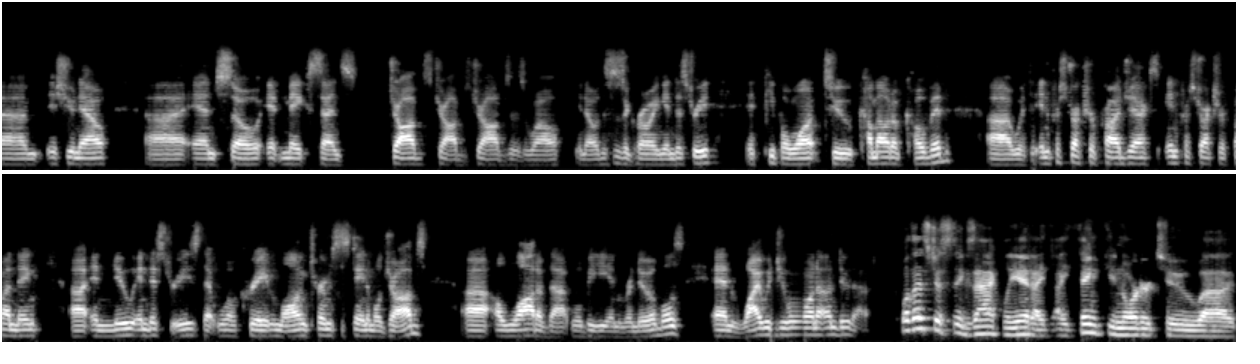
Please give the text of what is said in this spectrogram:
um, issue now, uh, and so it makes sense. Jobs, jobs, jobs as well. You know, this is a growing industry. If people want to come out of COVID uh, with infrastructure projects, infrastructure funding, uh, in new industries that will create long-term sustainable jobs, uh, a lot of that will be in renewables. And why would you want to undo that? Well, that's just exactly it. I, I think in order to uh,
